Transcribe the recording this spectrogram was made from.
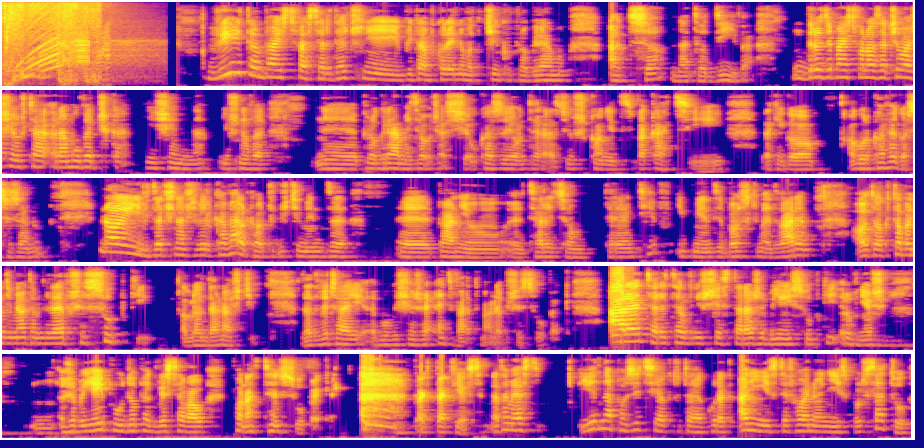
Witam Państwa serdecznie i witam w kolejnym odcinku programu A co na to diwa? Drodzy Państwo, no zaczęła się już ta ramóweczka jesienna, już nowe y, programy cały czas się ukazują teraz, już koniec wakacji takiego ogórkowego sezonu. No i zaczyna się wielka walka oczywiście między y, panią y, Carycą Terentiew i między Boskim Edwarem o to, kto będzie miał tam lepsze słupki oglądalności. Zazwyczaj mówi się, że Edward ma lepszy słupek, ale Caryca również się stara, żeby jej słupki również mm, żeby jej półdupek wystawał ponad ten słupek. tak, tak jest. Natomiast jedna pozycja, tutaj akurat ani nie z TVN, ani nie z Polsatu,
